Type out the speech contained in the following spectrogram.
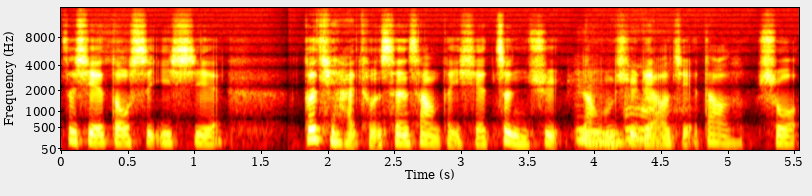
这些都是一些搁浅海豚身上的一些证据，让我们去了解到说，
